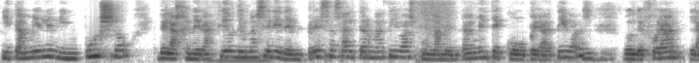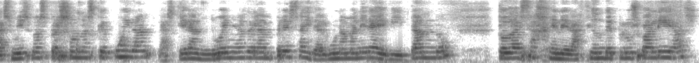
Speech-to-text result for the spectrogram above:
y también el impulso de la generación de una serie de empresas alternativas fundamentalmente cooperativas donde fueran las mismas personas que cuidan las que eran dueñas de la empresa y de alguna manera evitando toda esa generación de plusvalías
